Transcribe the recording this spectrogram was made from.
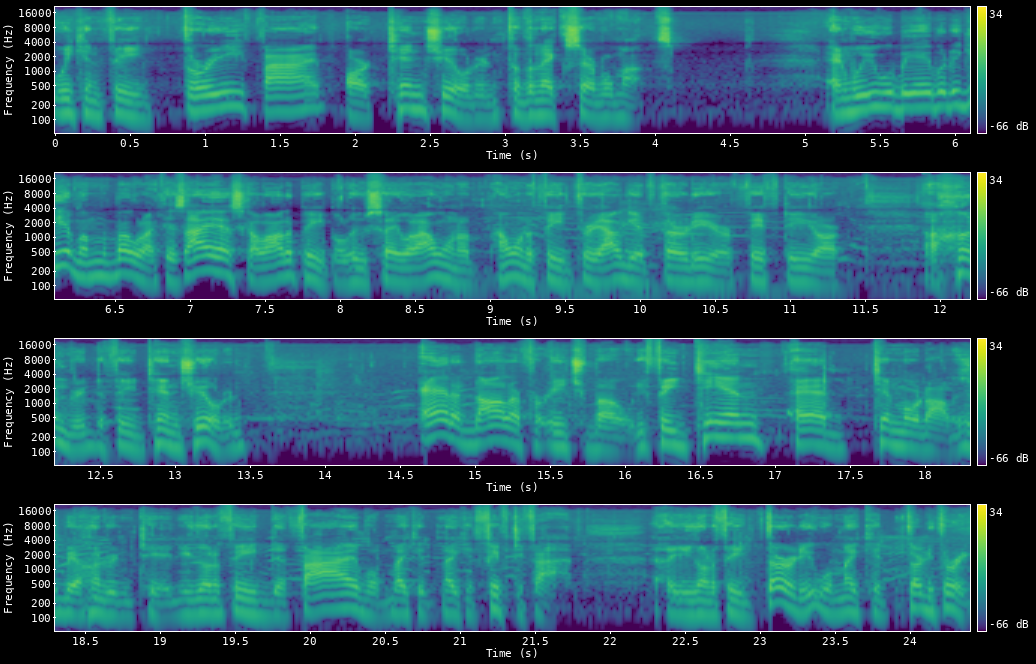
We can feed three, five, or 10 children for the next several months and we will be able to give them a bowl like this. I ask a lot of people who say, "Well, I want to, I want to feed three. I'll give 30 or 50 or 100 to feed 10 children." Add a dollar for each bowl. You feed 10, add 10 more dollars. It'll be 110. You're going to feed five, we'll make it make it 55. Uh, you're going to feed 30, we'll make it 33.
